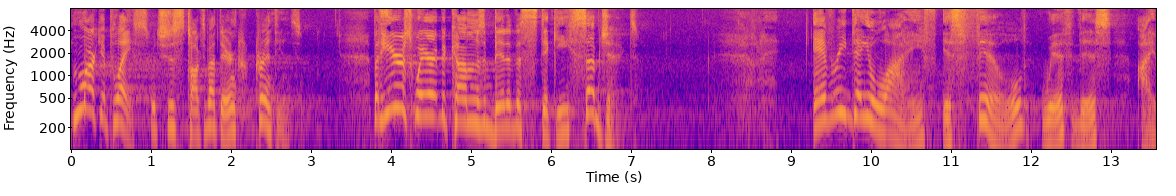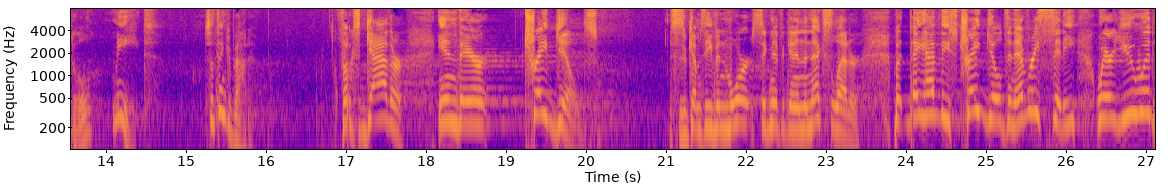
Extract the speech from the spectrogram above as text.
marketplace, which is talked about there in Corinthians. But here's where it becomes a bit of a sticky subject. Everyday life is filled with this idol meat. So think about it. Folks gather in their trade guilds this becomes even more significant in the next letter. But they have these trade guilds in every city where you would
